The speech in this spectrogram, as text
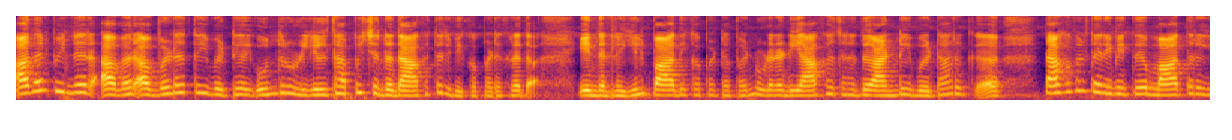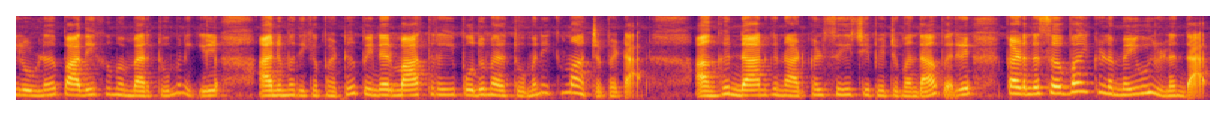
அதன் பின்னர் அவர் அவ்விடத்தை விட்டு உந்துருளியில் தப்பிச் சென்றதாக தெரிவிக்கப்படுகிறது. இந்த நிலையில் பாதிக்கப்பட்ட பெண் உடனடியாக தனது அண்டை வீட்டாருக்கு தகவல் தெரிவித்து மாத்திரையில் உள்ள பதிகம மருத்துவமனையில் அனுமதிக்கப்பட்டு பின்னர் மாத்திரை பொது மருத்துவமனைக்கு மாற்றப்பட்டார். அங்கு நான்கு நாட்கள் சிகிச்சை பெற்று வந்த அவர் கடந்த செவ்வாய்க்கிழமை உயிரிழந்தார்.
